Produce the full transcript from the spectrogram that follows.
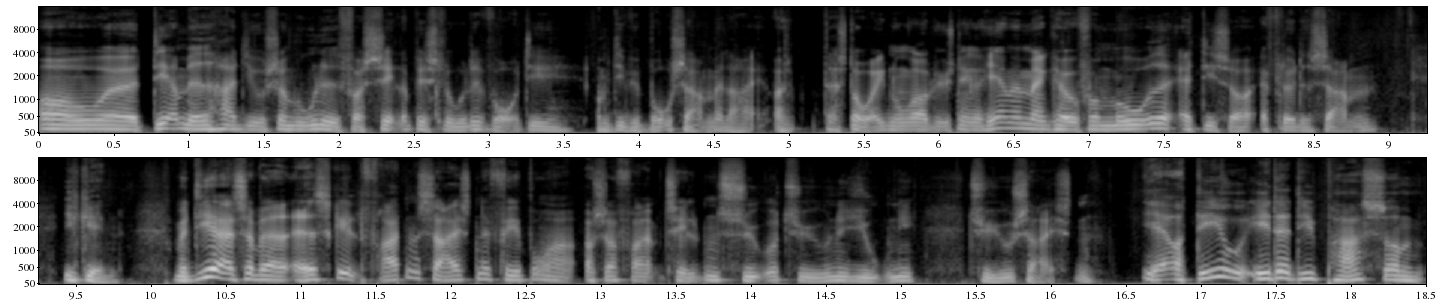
og øh, dermed har de jo så mulighed for selv at beslutte, hvor de, om de vil bo sammen eller ej. Og der står ikke nogen oplysninger her, men man kan jo formode, at de så er flyttet sammen igen. Men de har altså været adskilt fra den 16. februar og så frem til den 27. juni 2016. Ja, og det er jo et af de par, som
